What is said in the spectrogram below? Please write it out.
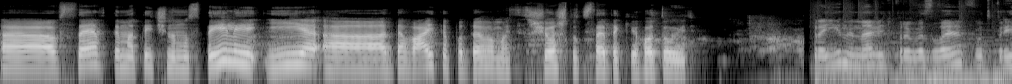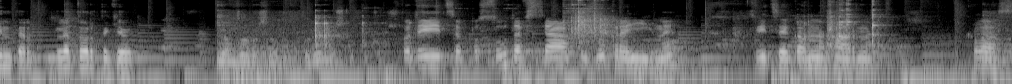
Е, все в тематичному стилі, і е, давайте подивимось, що ж тут все-таки готують. З України навіть привезли фудпринтер для тортиків. Я вам зараз ще перевірочки покажу. Подивіться, посуда вся з України. Дивіться, яка вона гарна. Клас.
